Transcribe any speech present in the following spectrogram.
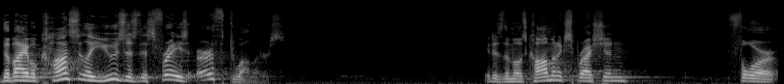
The Bible constantly uses this phrase, earth dwellers. It is the most common expression for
